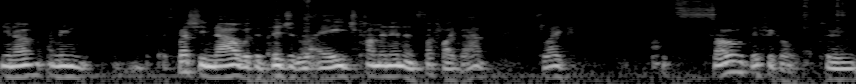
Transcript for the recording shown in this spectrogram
You know, I mean, especially now with the digital age coming in and stuff like that, it's like, it's so difficult to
